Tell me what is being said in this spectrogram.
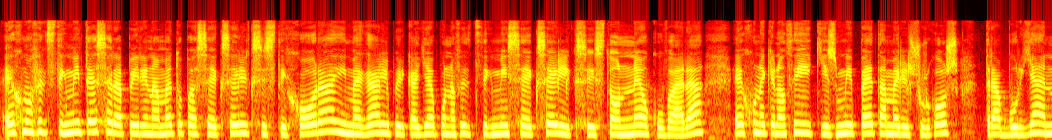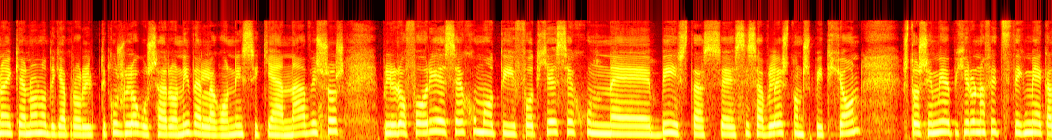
Έχουμε αυτή τη στιγμή τέσσερα πύρινα μέτωπα σε εξέλιξη στη χώρα. Η μεγάλη πυρκαγιά που είναι αυτή τη στιγμή σε εξέλιξη στο Νέο Κουβαρά. Έχουν εκενωθεί οι οικισμοί Πέτα, Μελισσουργό, Τραμπουριά, ενώ εκενώνονται για προληπτικούς λόγους Σαρονίδα, Λαγονίση και Ανάβησος. Πληροφορίες έχουμε ότι οι φωτιές έχουν ε, μπει στις αυλές των σπιτιών. Στο σημείο επιχειρούν αυτή τη στιγμή 150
